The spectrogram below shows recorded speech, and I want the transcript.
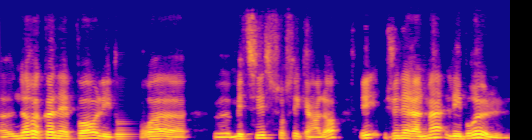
euh, ne reconnaît pas les droits euh, euh, métis sur ces camps-là et généralement les brûle.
